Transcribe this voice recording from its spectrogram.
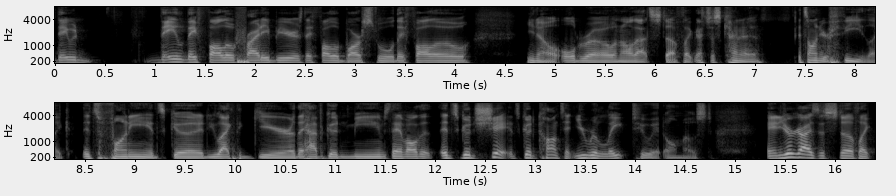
they would they they follow Friday beers, they follow Barstool, they follow you know Old Row and all that stuff. Like that's just kind of it's on your feed. Like it's funny, it's good. You like the gear. They have good memes. They have all the. It's good shit. It's good content. You relate to it almost. And your guys' stuff, like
